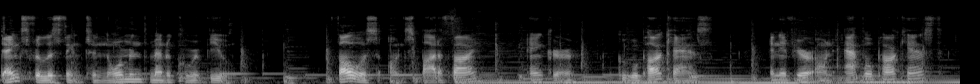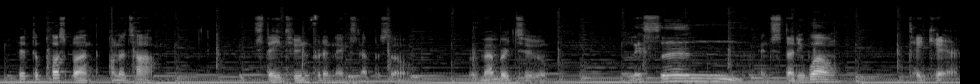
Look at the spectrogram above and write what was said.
Thanks for listening to Norman's Medical Review. Follow us on Spotify, Anchor, Google Podcasts, and if you're on Apple Podcast, hit the plus button on the top. Stay tuned for the next episode. Remember to listen and study well. Take care.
